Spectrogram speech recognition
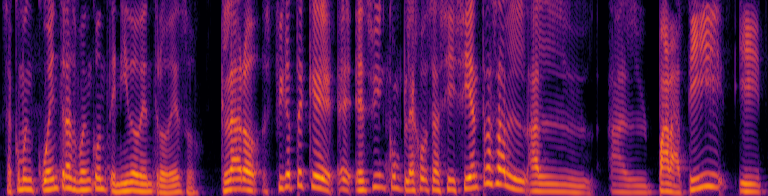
sea, ¿cómo encuentras buen contenido dentro de eso? Claro, fíjate que eh, es bien complejo. O sea, si, si entras al, al, al para ti y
